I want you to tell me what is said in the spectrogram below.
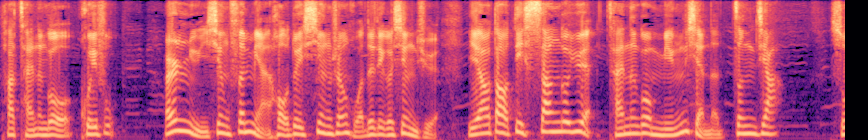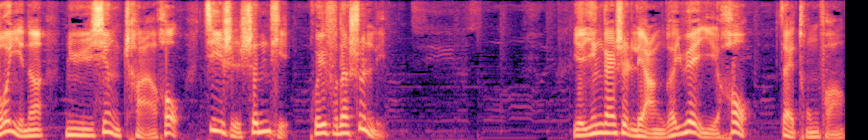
她才能够恢复。而女性分娩后对性生活的这个兴趣，也要到第三个月才能够明显的增加。所以呢，女性产后即使身体恢复的顺利，也应该是两个月以后再同房。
